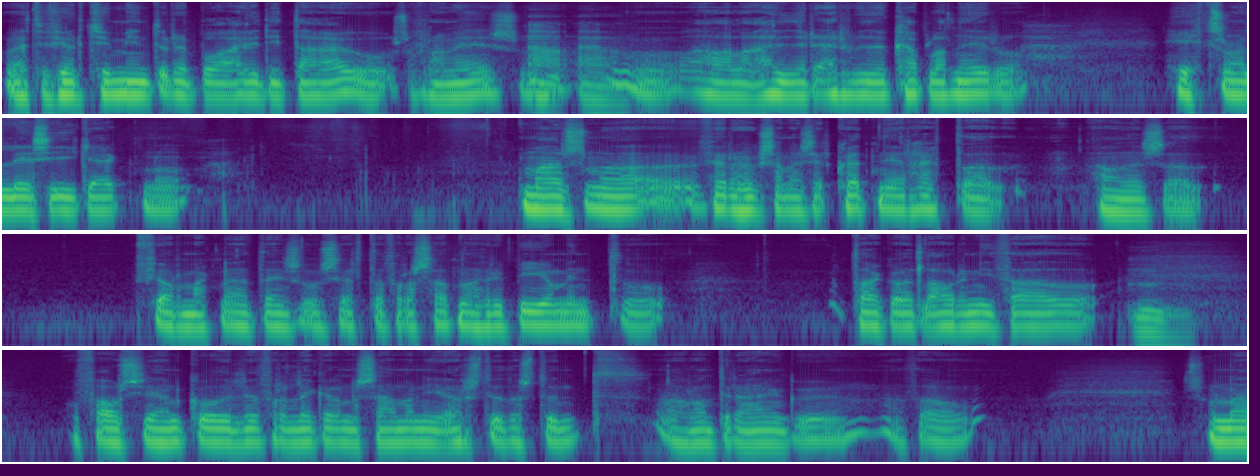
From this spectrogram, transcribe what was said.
og eftir 40 mínútur er búið að æfa þetta í dag og svo framvegis og, ja, ja. og aðalega æfir erfiðu kaplarnir og hitt svona lesið í gegn og maður svona fer að hugsa með sér hvernig er hægt að á þess að fjármagna þetta eins og sért að fara að satna fyrir bíómynd og taka öll árin í það og, mm. og fá síðan góðu hljóðfærarleikarana saman í örstuðastund á hlondir aðeingu og þá svona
